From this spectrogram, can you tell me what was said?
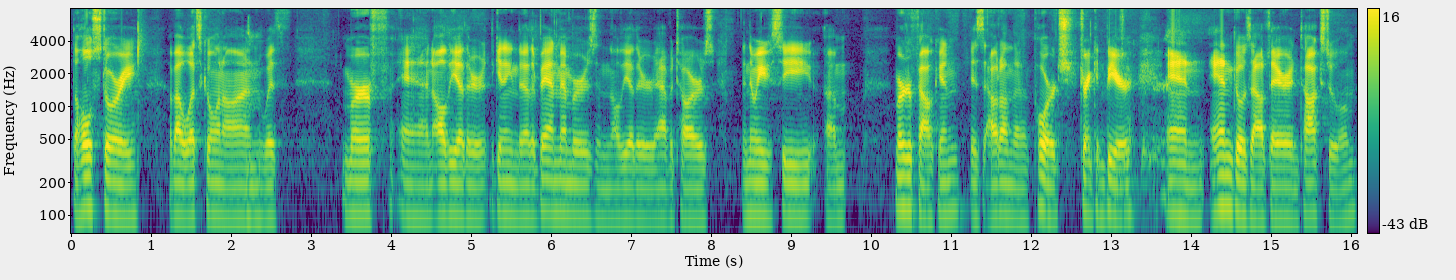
the whole story about what's going on with Murph and all the other getting the other band members and all the other avatars. And then we see um, Murder Falcon is out on the porch drinking beer, and Anne goes out there and talks to him.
